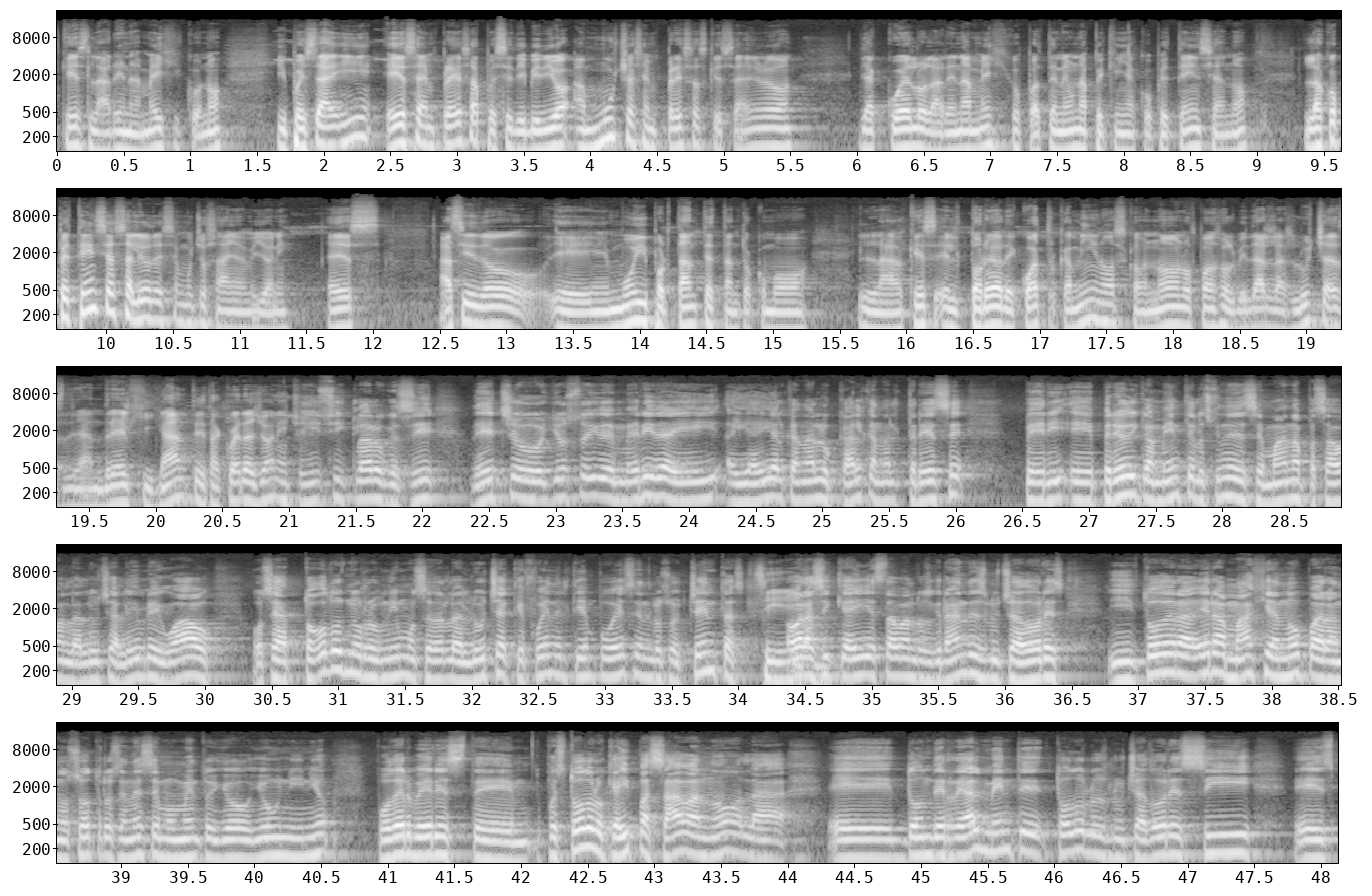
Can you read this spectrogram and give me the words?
que es la Arena México, ¿no? Y pues de ahí esa empresa pues se dividió a muchas empresas que salieron de acuerdo a la Arena México para tener una pequeña competencia, ¿no? La competencia salió desde muchos años, Milloni. Es ha sido eh, muy importante tanto como la que es el toreo de cuatro caminos, como no nos podemos olvidar las luchas de André el Gigante, ¿te acuerdas Johnny? Sí, sí, claro que sí. De hecho, yo soy de Mérida y, y ahí al canal local, Canal 13, eh, periódicamente los fines de semana pasaban la lucha libre y wow, o sea, todos nos reunimos a ver la lucha que fue en el tiempo ese, en los ochentas. Ahora sí que ahí estaban los grandes luchadores y todo era, era magia, ¿no? Para nosotros en ese momento, yo, yo un niño, poder ver este, pues todo lo que ahí pasaba, ¿no? La, eh, donde realmente todos los luchadores sí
